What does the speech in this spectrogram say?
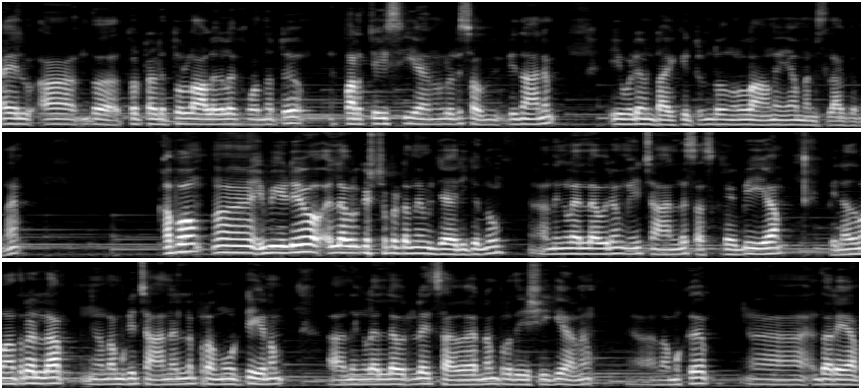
അയൽ എന്താ തൊട്ടടുത്തുള്ള ആളുകളൊക്കെ വന്നിട്ട് പർച്ചേസ് ചെയ്യാനുള്ളൊരു സംവിധാനം ഇവിടെ ഉണ്ടാക്കിയിട്ടുണ്ടോ എന്നുള്ളതാണ് ഞാൻ മനസ്സിലാക്കുന്നത്. അപ്പോൾ ഈ വീഡിയോ എല്ലാവർക്കും ഇഷ്ടപ്പെട്ടെന്ന് വിചാരിക്കുന്നു. നിങ്ങളെല്ലാവരും ഈ ചാനൽ സബ്സ്ക്രൈബ് ചെയ്യാം പിന്നെ അത് മാത്രമല്ല നമുക്ക് ചാനലിനെ പ്രൊമോട്ട് ചെയ്യണം. നിങ്ങളെല്ലാവരുടെയും സഹകരണം പ്രതീക്ഷിക്കുകയാണ്. നമുക്ക് എന്താ പറയുക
